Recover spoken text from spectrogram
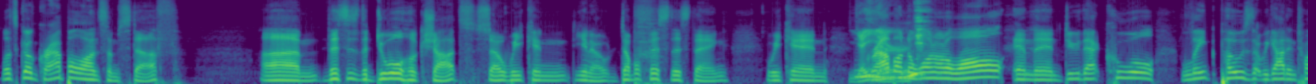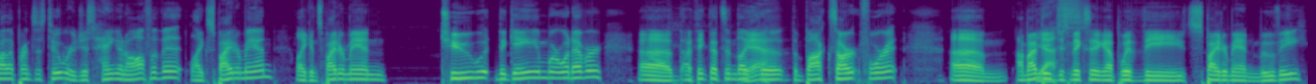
Let's go grapple on some stuff. Um, this is the dual hook shots, so we can, you know, double fist this thing. We can Yeah. grab onto one on a wall and then do that cool Link pose that we got in Twilight Princess 2 where you're just hanging off of it like Spider-Man, like in Spider-Man 2 the game or whatever. Uh, I think that's in like Yeah. the the box art for it. Um, I might be just mixing up with the Spider-Man movie.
